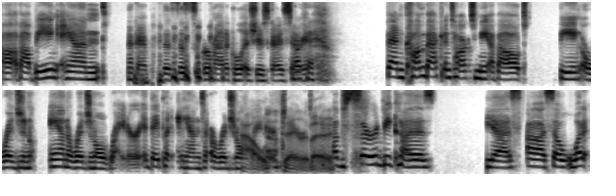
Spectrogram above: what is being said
uh, about being and okay, this is grammatical issues, guys. Sorry. Okay. Then come back and talk to me about being original an original writer. They put and original how writer dare they? absurd because yes uh so what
